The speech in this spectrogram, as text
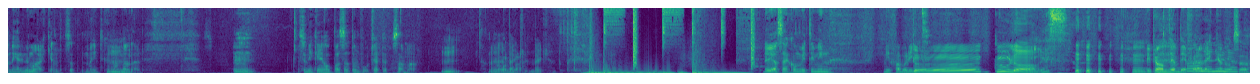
Mm. ner den i marken så att man inte kunde Mm. använda den. Så vi kan ju hoppas att de fortsätter på samma Mm. bara. Verkligen, verkligen. Nu ja, så här kommer vi till min, min favorit. Gulag! Yes. Vi pratade om det förra veckan också.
